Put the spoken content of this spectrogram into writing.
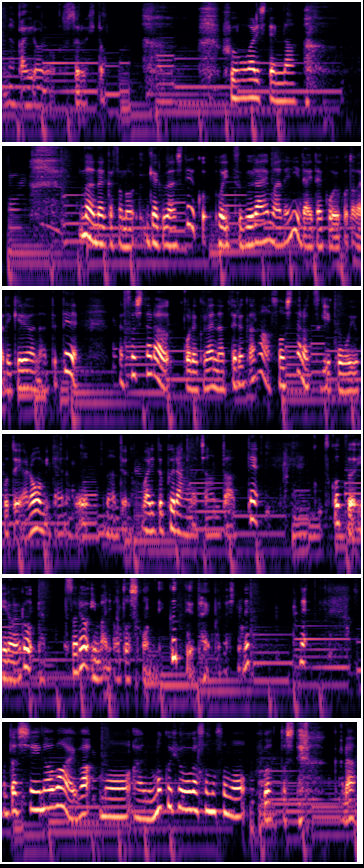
うん、なんかいろいろする人。ふんわりしてんな まあなんかその逆算してこいつぐらいまでに大体こういうことができるようになっててそしたらこれくらいになってるからそうしたら次こういうことやろうみたいなこうなんていうの割とプランがちゃんとあってコツコツいろいろそれを今に落とし込んでいくっていうタイプの人ね。で私の場合はもうあの目標がそもそもふわっとしてるから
